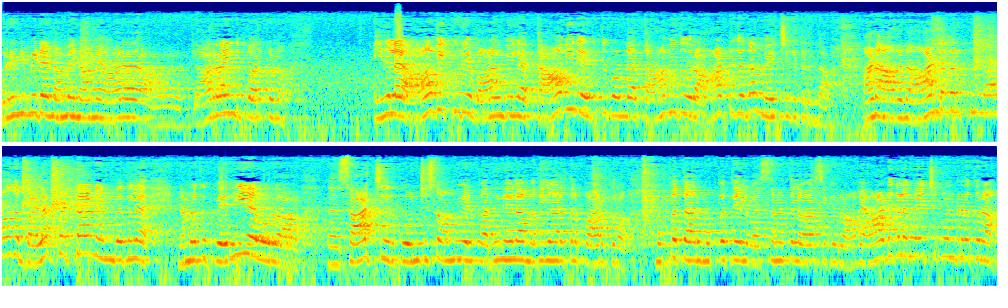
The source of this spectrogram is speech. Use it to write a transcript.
ஒரு நிமிடம் நம்மை நாமே ஆரா ஆராய்ந்து பார்க்கணும். இதில் ஆவிக்குரிய வாழ்வில் தாவிதை எடுத்துக்கொண்டா தாவிது ஒரு ஆட்டுக்கு தான் மேய்ச்சிக்கிட்டு இருந்தான் ஆனால் அவன் ஆண்டவருக்குள்ளாக பலப்பட்டான் என்பதில் நம்மளுக்கு பெரிய ஒரு சாட்சி இருக்கும் ஒன்று சாமுவேல் பதினேழாம் அதிகாரத்தில் பார்க்குறோம். முப்பத்தாறு முப்பத்தேழு வசனத்தில் வாசிக்கிறோம். அவன் ஆடுகளை மேய்ச்சி கொண்டிருக்கிறான்.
